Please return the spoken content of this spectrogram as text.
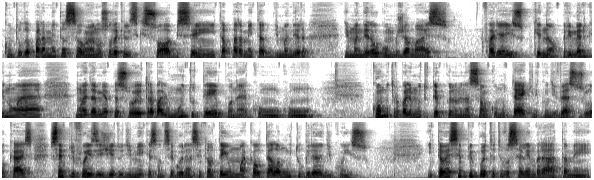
com toda a paramentação. Eu não sou daqueles que sobe sem estar paramentado de maneira, de maneira alguma. Jamais faria isso, porque não, primeiro que não é não é da minha pessoa. Eu trabalho muito tempo, né, com, com como eu trabalho muito tempo com iluminação, como técnico em diversos locais, sempre foi exigido de mim a questão de segurança. Então eu tenho uma cautela muito grande com isso. Então é sempre importante você lembrar também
